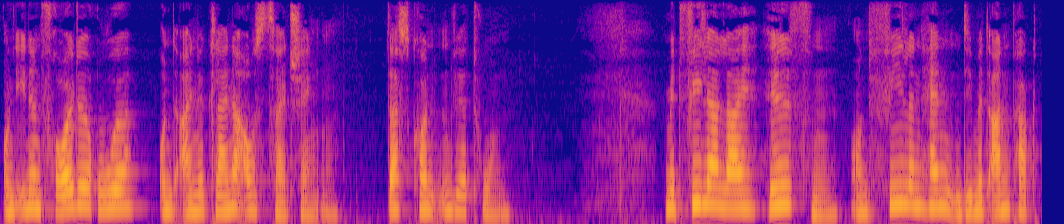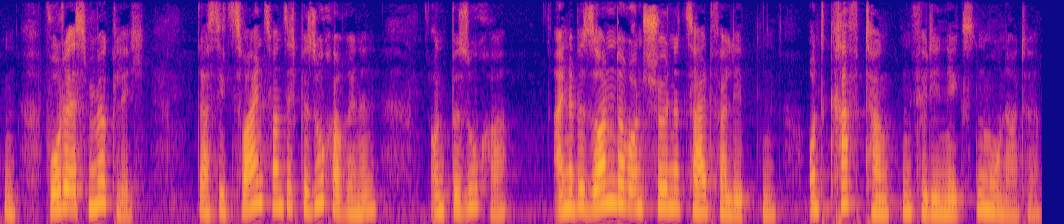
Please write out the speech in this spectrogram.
und ihnen Freude, Ruhe und eine kleine Auszeit schenken. Das konnten wir tun. Mit vielerlei Hilfen und vielen Händen, die mit anpackten, wurde es möglich, dass die 22 Besucherinnen und Besucher eine besondere und schöne Zeit verlebten und Kraft tankten für die nächsten Monate.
